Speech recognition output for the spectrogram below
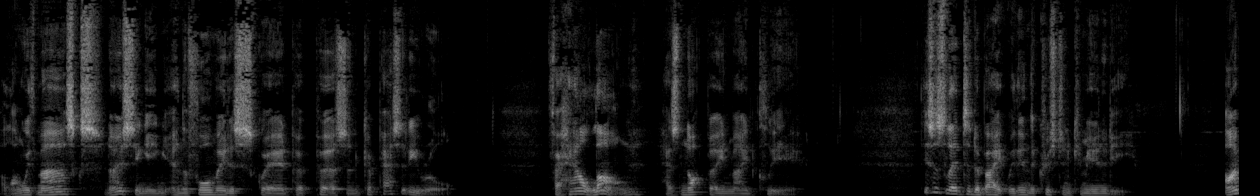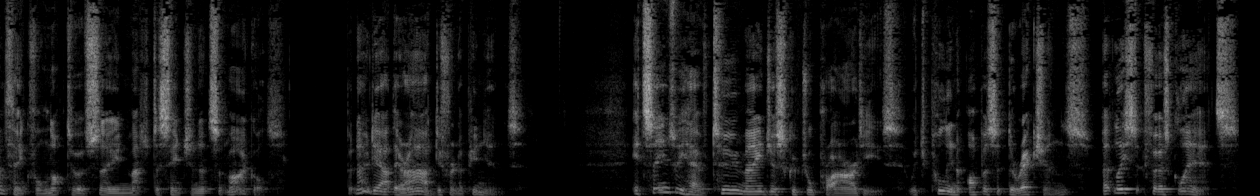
along with masks, no singing, and the 4 metres squared per person capacity rule. For how long has not been made clear. This has led to debate within the Christian community. I'm thankful not to have seen much dissension at St Michael's, but no doubt there are different opinions. It seems we have two major scriptural priorities which pull in opposite directions, at least at first glance.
